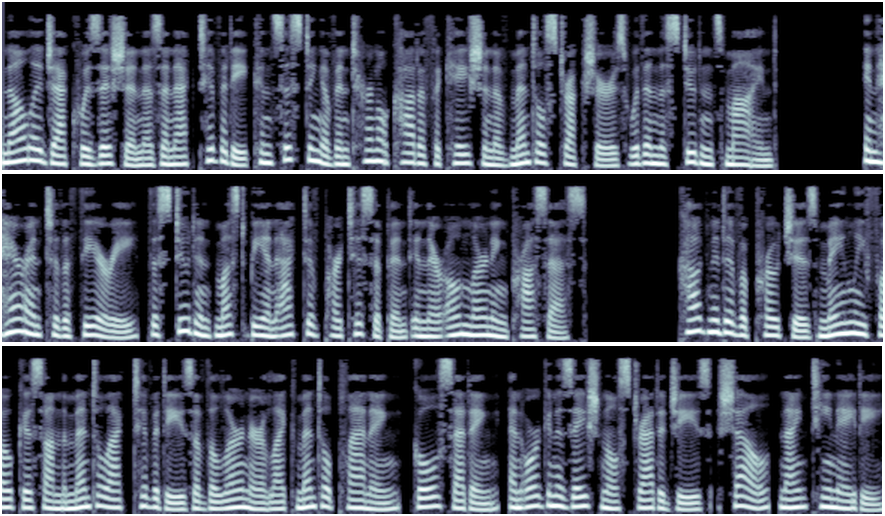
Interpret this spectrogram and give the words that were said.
Knowledge acquisition is an activity consisting of internal codification of mental structures within the student's mind. Inherent to the theory, the student must be an active participant in their own learning process. Cognitive approaches mainly focus on the mental activities of the learner like mental planning, goal setting, and organizational strategies Shuell, 1980.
